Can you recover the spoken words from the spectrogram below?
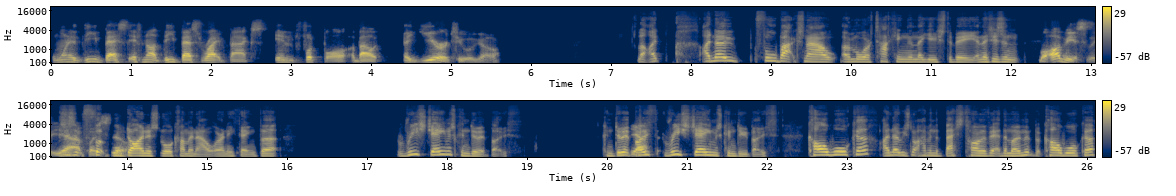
one of the best, if not the best, right backs in football about a year or two ago. Look, I, I know fullbacks now are more attacking than they used to be, and this isn't well, obviously, yeah. this isn't football still. dinosaur coming out or anything, but Reece James can do it both. Can do it yeah. both. Reece James can do both. Carl Walker, I know he's not having the best time of it at the moment, but Carl Walker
